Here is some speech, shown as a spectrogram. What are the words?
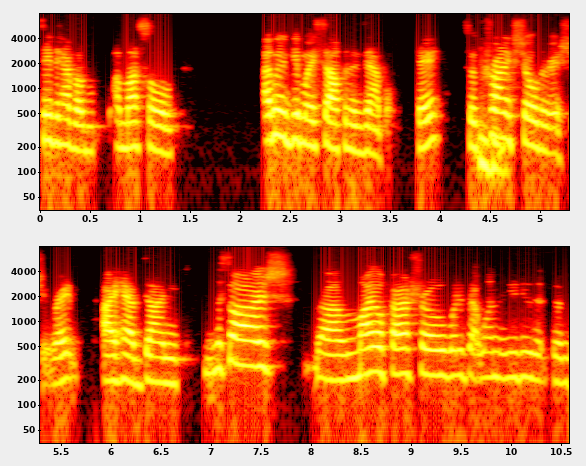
say they have a, a muscle, I'm going to give myself an example. Okay. So mm-hmm. chronic shoulder issue, right? I have done massage, uh, myofascial. What is that one that you do that the,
